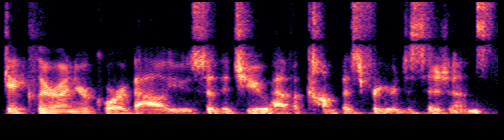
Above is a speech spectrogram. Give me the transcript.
get clear on your core values so that you have a compass for your decisions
